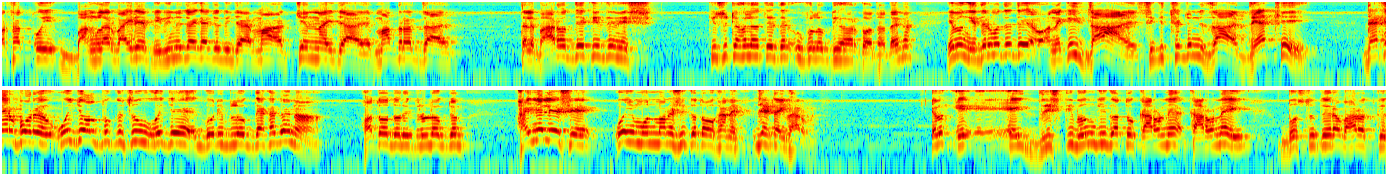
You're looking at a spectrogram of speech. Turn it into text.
অর্থাৎ ওই বাংলার বাইরে বিভিন্ন জায়গায় যদি যায়, মা, চেন্নাই যায় মাদ্রাজ যায়, তাহলে ভারত যে কি জিনিস? কিছুটা হলে তো এদের উপলব্ধি হওয়ার কথা, তাই না? এবং এদের মধ্যে যে অনেকেই যায়, চিকিৎসার জন্য যায়, দেখে দেখার পরে ওই যে অল্প কিছু ওই যে গরিব লোক দেখা যায় না হত দরিদ্র লোকজন ফাইনালি এসে ওই মন মানসিকতা ওখানে যেটাই ভারত। এবং এই দৃষ্টিভঙ্গিগত কারণে, কারণেই বস্তুত এরা ভারতকে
